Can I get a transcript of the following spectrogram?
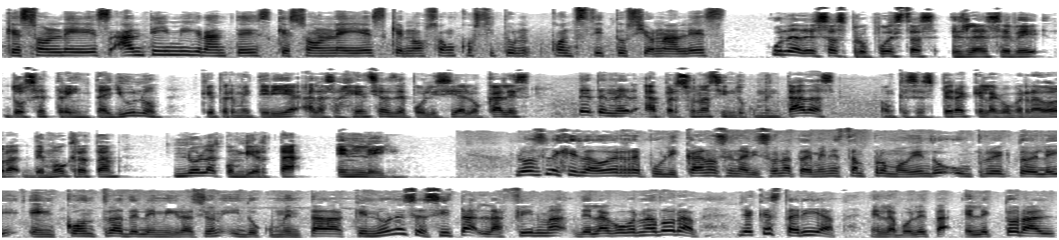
que son leyes anti-inmigrantes, que son leyes que no son constitucionales. Una de esas propuestas es la SB 1231, que permitiría a las agencias de policía locales detener a personas indocumentadas, aunque se espera que la gobernadora demócrata no la convierta en ley. Los legisladores republicanos en Arizona también están promoviendo un proyecto de ley en contra de la inmigración indocumentada que no necesita la firma de la gobernadora, ya que estaría en la boleta electoral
